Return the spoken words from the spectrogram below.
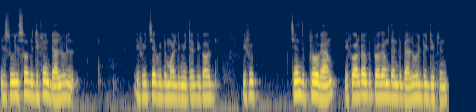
it will show the different value if we check with the multimeter because if we change the program if we alter the program then the value will be different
